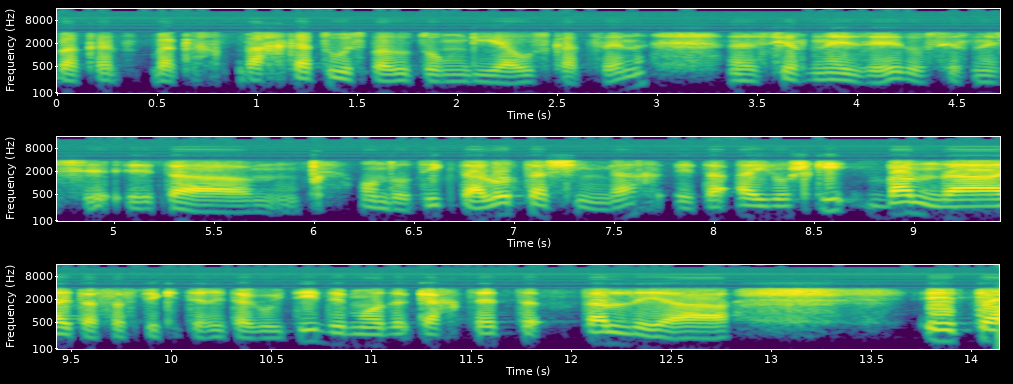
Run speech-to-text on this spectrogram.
bakatu ez badut ongi hauzkatzen, uh, zirneze edo zirnetxe, eta um, ondotik, talota xingar, eta airoski banda, eta zazpikiterita goiti, demod kartet taldea. Eta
